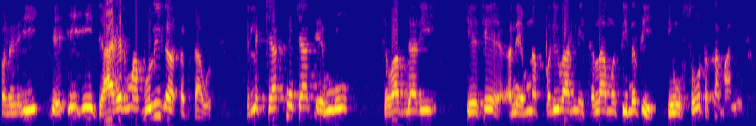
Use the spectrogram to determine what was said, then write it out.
પણ એ એ જાહેરમાં બોલી ન શકતા હોય. એટલે ક્યાંક ને ક્યાંક એમની જવાબદારી જે છે અને એમના પરિવારની સલામતી નથી એ હું સો ટકા માનું છું.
